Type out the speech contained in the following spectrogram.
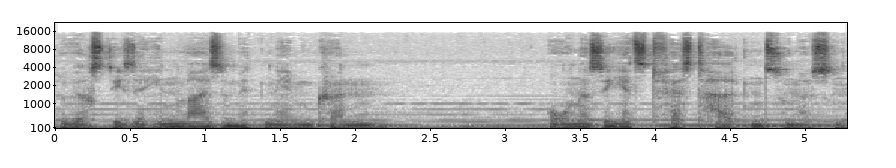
Du wirst diese Hinweise mitnehmen können, ohne sie jetzt festhalten zu müssen.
